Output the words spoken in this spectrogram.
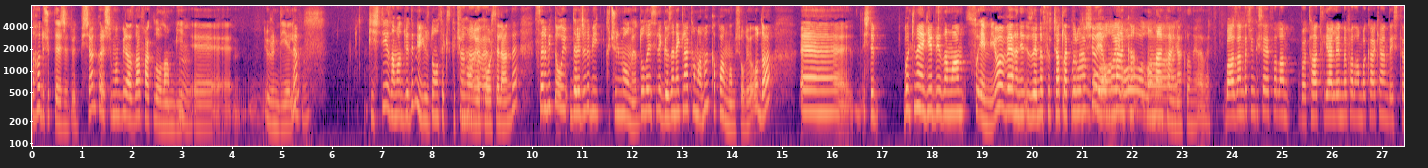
daha düşük derecede pişen karışımı biraz daha farklı olan bir e, ürün diyelim. Piştiği zaman dedim ya %18 küçülme Aha, oluyor evet. porselende. Seramikte o derecede bir küçülme olmuyor. Dolayısıyla gözenekler tamamen kapanmamış oluyor. O da e, işte makineye girdiği zaman su emiyor ve hani üzerine sırt çatlakları oluşuyor ya olay ondan ka- olay. ondan kaynaklanıyor evet. Bazen de çünkü şey falan böyle tatil yerlerinde falan bakarken de işte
